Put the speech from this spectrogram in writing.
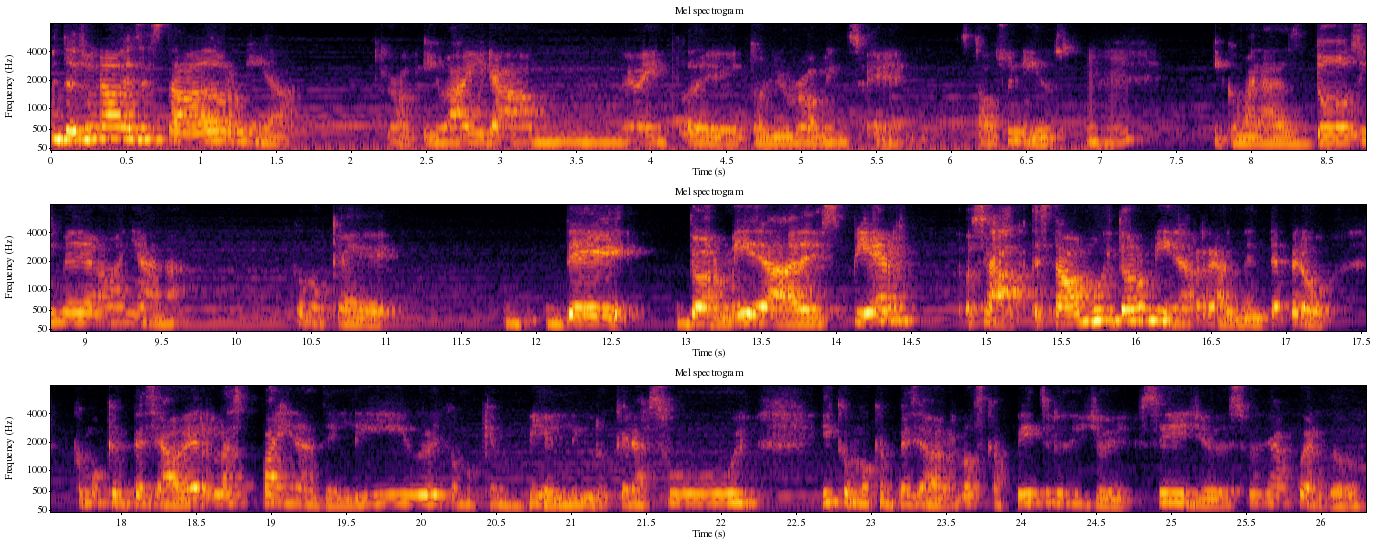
Entonces una vez estaba dormida, iba a ir a un evento de Tony Robbins en Estados Unidos y como a las dos y media de la mañana como que de dormida, despierta, o sea, estaba muy dormida realmente, pero como que empecé a ver las páginas del libro y como que vi el libro que era azul y como que empecé a ver los capítulos y yo, sí, yo estoy de acuerdo.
